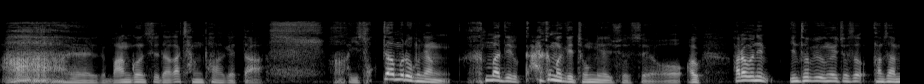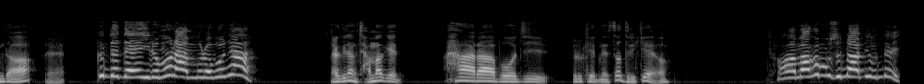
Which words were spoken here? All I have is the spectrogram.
아, 예, 망건 쓰다가 장파하겠다. 아, 이 속담으로 그냥 한마디로 깔끔하게 정리해 주셨어요. 아유, 할아버님 인터뷰 응해 주셔서 감사합니다. 네. 근데 내 이름은 안 물어보냐? 아, 그냥 자막에 할아버지 이렇게 네, 써 드릴게요. 자막은 무슨 라디오인데?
